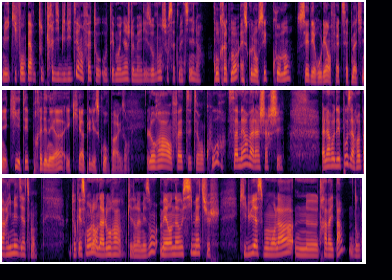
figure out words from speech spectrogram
mais qui font perdre toute crédibilité, en fait, au, témoignage de Maëlys Aubon sur cette matinée-là. Concrètement, est-ce que l'on sait comment s'est déroulée, en fait, cette matinée? Qui était près d'Enea et qui a appelé les secours, par exemple? Laura, en fait, était en cours. Sa mère va la chercher. Elle la redépose, elle repart immédiatement. Donc à ce moment-là, on a Laura qui est dans la maison, mais on a aussi Mathieu, qui lui, à ce moment-là, ne travaille pas, donc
